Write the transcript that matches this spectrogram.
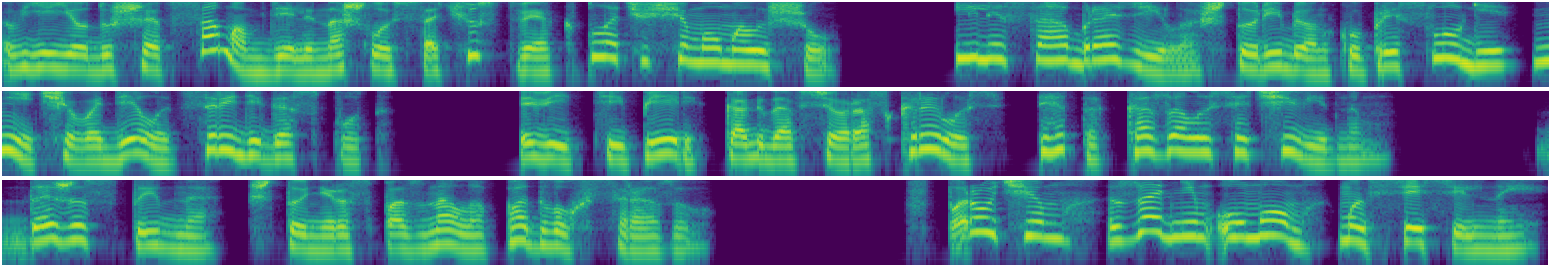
в ее душе в самом деле нашлось сочувствие к плачущему малышу? Или сообразила, что ребенку прислуги нечего делать среди господ. Ведь теперь, когда все раскрылось, это казалось очевидным. Даже стыдно, что не распознала подвох сразу. Впрочем, задним умом мы все сильны.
